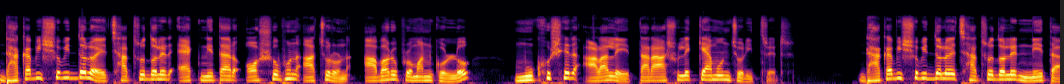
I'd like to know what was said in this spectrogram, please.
ঢাকা বিশ্ববিদ্যালয়ে ছাত্রদলের এক নেতার অশোভন আচরণ আবারও প্রমাণ করল মুখোশের আড়ালে তারা আসলে কেমন চরিত্রের। ঢাকা বিশ্ববিদ্যালয়ে ছাত্রদলের নেতা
